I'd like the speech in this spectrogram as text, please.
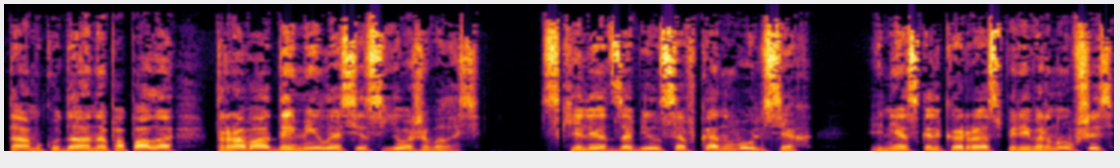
Там, куда она попала, трава дымилась и съеживалась. Скелет забился в конвульсиях и, несколько раз перевернувшись,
